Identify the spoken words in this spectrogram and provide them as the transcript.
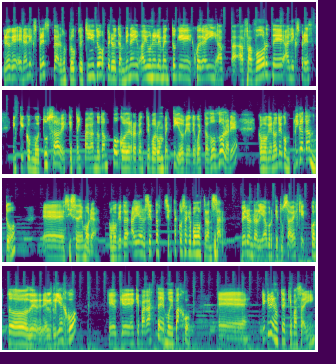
Creo que en AliExpress, claro, son productos chinitos, pero también hay, hay un elemento que juega ahí a, favor de AliExpress, en que como tú sabes que estáis pagando tan poco de repente por un vestido que te cuesta dos dólares, como que no te complica tanto eh, si se demora. Como que hay ciertas, ciertas cosas que podemos transar, pero en realidad porque tú sabes que el costo del riesgo que, pagaste es muy bajo. Eh, ¿Qué creen ustedes que pasa ahí?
